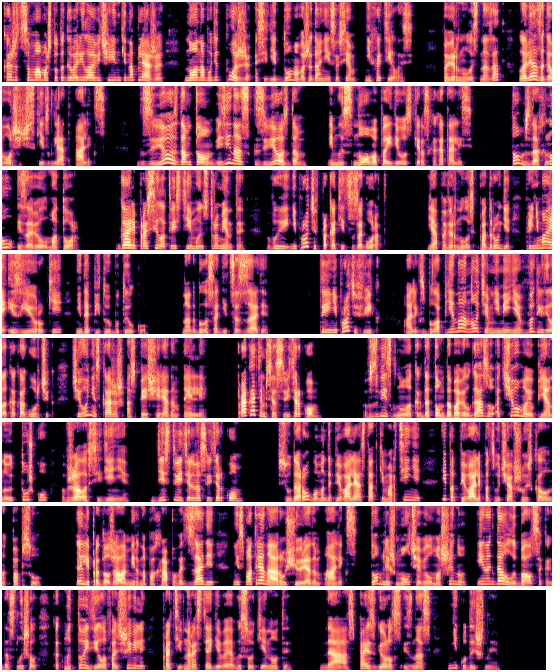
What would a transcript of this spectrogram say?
«Кажется, мама что-то говорила о вечеринке на пляже, но она будет позже, а сидеть дома в ожидании совсем не хотелось». Повернулась назад, ловя заговорщический взгляд Алекс. «К звездам, Том! Вези нас к звездам!» И мы снова по-идиотски расхохотались. Том вздохнул и завел мотор. Гарри просил отвезти ему инструменты. Вы не против прокатиться за город?» Я повернулась к подруге, принимая из ее руки недопитую бутылку. Надо было садиться сзади. «Ты не против, Вик?» Алекс была пьяна, но, тем не менее, выглядела как огурчик. Чего не скажешь о спящей рядом Элли. «Прокатимся с ветерком!» Взвизгнула, когда Том добавил газу, отчего мою пьяную тушку вжала в сиденье. Действительно с ветерком. Всю дорогу мы допивали остатки мартини и подпевали подзвучавшую из колонок попсу. Элли продолжала мирно похрапывать сзади, несмотря на орущую рядом Алекс. Том лишь молча вел машину и иногда улыбался, когда слышал, как мы то и дело фальшивили, противно растягивая высокие ноты. Да, Spice Girls из нас никудышные.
